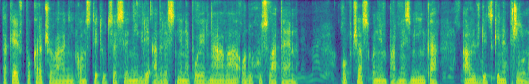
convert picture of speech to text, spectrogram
Také v pokračování konstituce se nikdy adresně nepojednává o Duchu Svatém. Občas o něm padne zmínka, ale vždycky nepřímo.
